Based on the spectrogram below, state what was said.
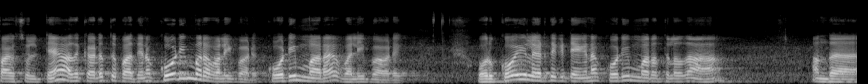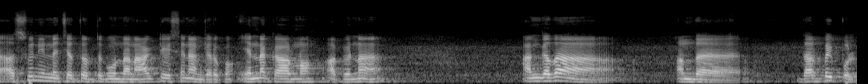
பார்க்க சொல்லிட்டேன். அதுக்கு அடுத்து பார்த்தீங்கன்னா கொடிமர வழிபாடு. கொடிமர வழிபாடு. ஒரு கோயில் எடுத்துக்கிட்டிங்கன்னா கொடிமரத்தில் தான் அந்த அஸ்வினி நட்சத்திரத்துக்கு உண்டான ஆக்டிவேஷன் அங்கே இருக்கும். என்ன காரணம் அப்படின்னா அங்கே தான் அந்த தர்பைப்புல்.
